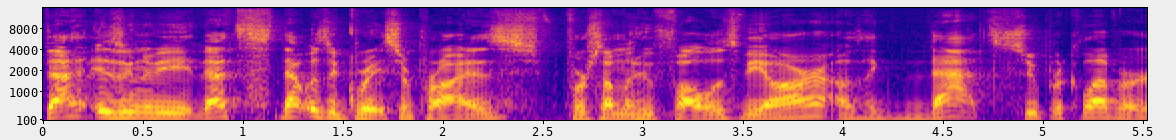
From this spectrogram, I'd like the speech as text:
That is going to be that's that was a great surprise for someone who follows VR. I was like, that's super clever,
